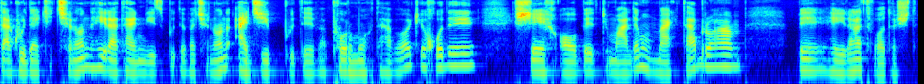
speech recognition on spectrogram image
در کودکی چنان حیرت انگیز بوده و چنان عجیب بوده و پرمحتوا که خود شیخ عابد که معلم اون مکتب رو هم به حیرت واداشته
